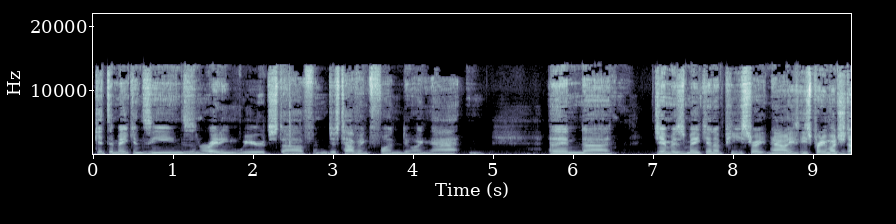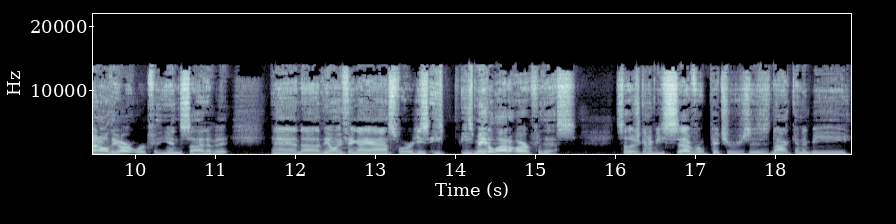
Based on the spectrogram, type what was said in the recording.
get to making zines and writing weird stuff and just having fun doing that. And, and then uh, Jim is making a piece right now. He's, he's pretty much done all the artwork for the inside of it, and uh, the only thing I asked for, he's he's he's made a lot of art for this. So there's going to be several pictures. It is not going to be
